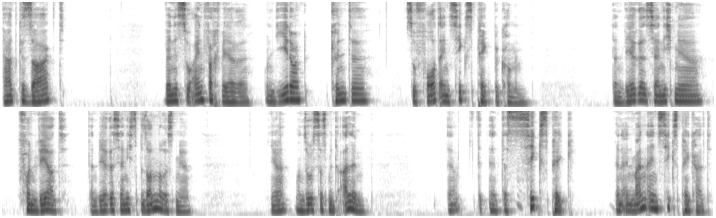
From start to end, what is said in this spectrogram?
er hat gesagt, wenn es so einfach wäre und jeder könnte sofort ein Sixpack bekommen, dann wäre es ja nicht mehr von Wert, dann wäre es ja nichts Besonderes mehr. Ja, und so ist das mit allem. Ja, äh, das Sixpack, wenn ein Mann ein Sixpack hat,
